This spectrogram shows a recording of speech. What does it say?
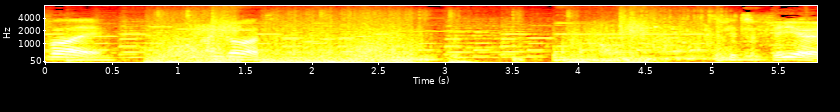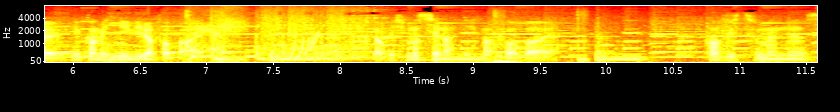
zwei. Mein Gott. Das ist viel zu viel. Hier komme ich nie wieder vorbei. Ich glaube, ich muss hier noch nicht mal vorbei. Hoffe ich zumindest.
